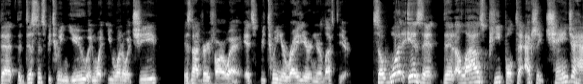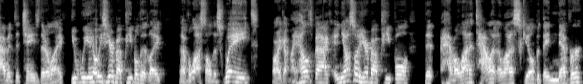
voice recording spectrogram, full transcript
that the distance between you and what you want to achieve is not very far away. It's between your right ear and your left ear. So what is it that allows people to actually change a habit to change their life? You, we always hear about people that like, I've lost all this weight or I got my health back. And you also hear about people that have a lot of talent, a lot of skill, but they never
